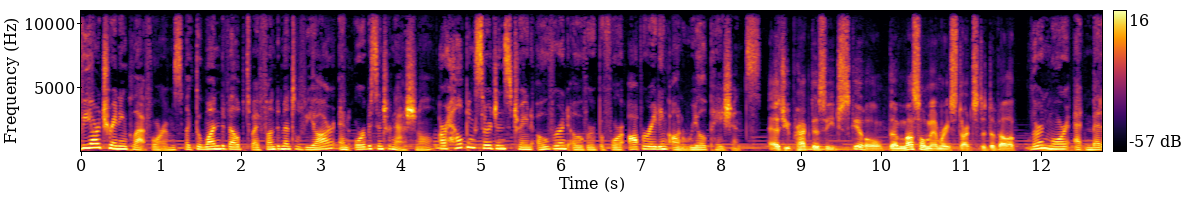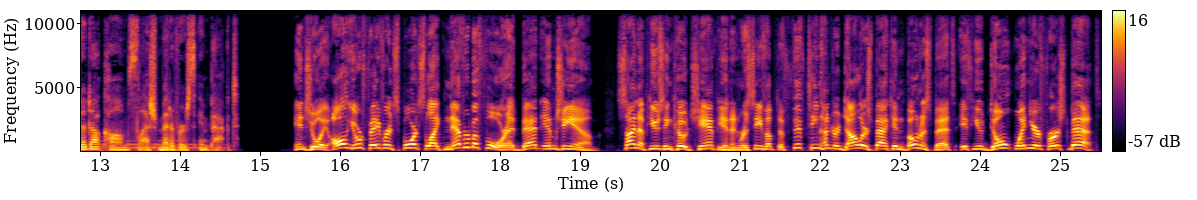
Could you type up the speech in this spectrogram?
VR training platforms, like the one developed by Fundamental VR and Orbis International, are helping surgeons train over and over before operating on real patients. As you practice each skill, the muscle memory starts to develop. Learn more at meta.com slash metaverse impact. Enjoy all your favorite sports like never before at BetMGM. Sign up using code CHAMPION and receive up to $1,500 back in bonus bets if you don't win your first bet.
